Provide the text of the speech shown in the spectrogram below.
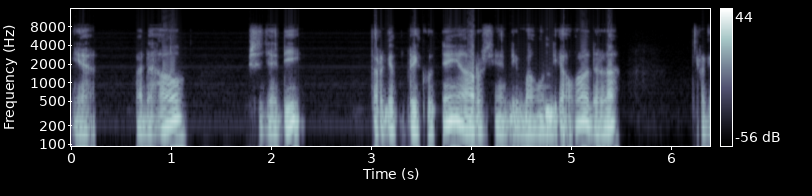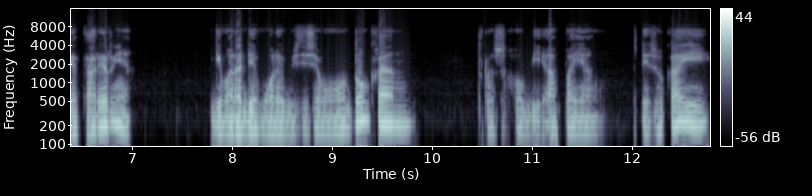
ya. Padahal bisa jadi target berikutnya yang harusnya dibangun di awal adalah target karirnya. Gimana dia mulai bisnis yang menguntungkan, terus hobi apa yang dia sukai,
